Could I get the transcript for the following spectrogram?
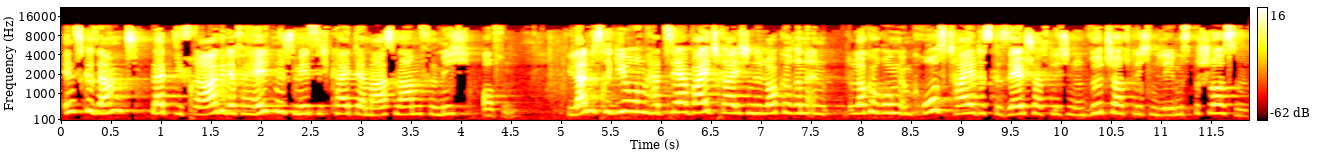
Insgesamt bleibt die Frage der Verhältnismäßigkeit der Maßnahmen für mich offen. Die Landesregierung hat sehr weitreichende Lockerungen im Großteil des gesellschaftlichen und wirtschaftlichen Lebens beschlossen.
